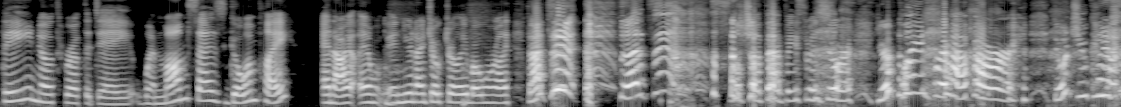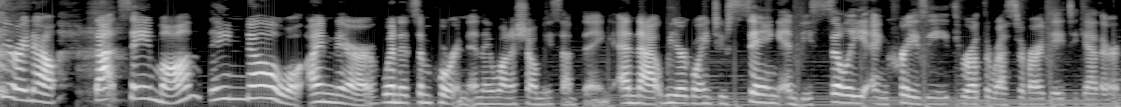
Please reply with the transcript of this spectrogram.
they know throughout the day when mom says go and play, and I and, and you and I joked earlier about when we're like, that's it, that's it. So shut that basement door. You're playing for a half hour. Don't you come up here right now. That same mom, they know I'm there when it's important and they want to show me something, and that we are going to sing and be silly and crazy throughout the rest of our day together.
